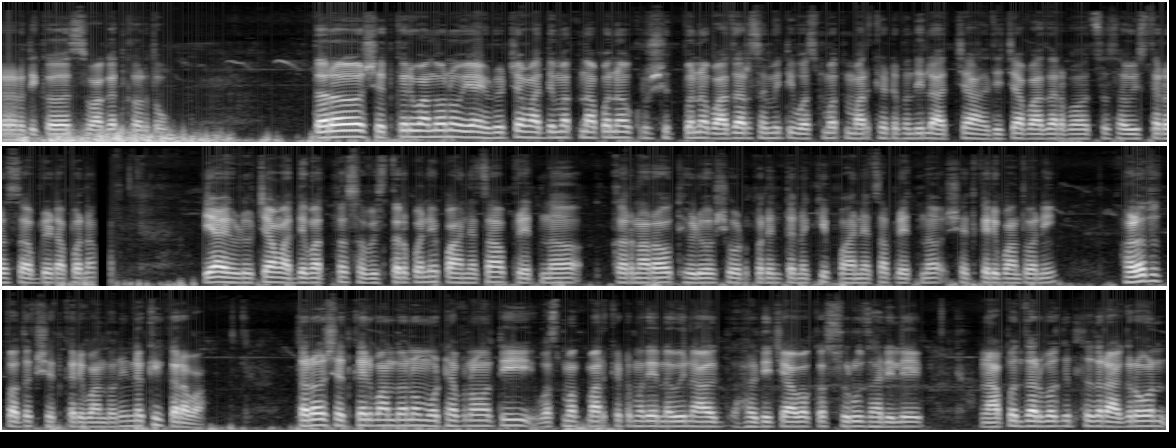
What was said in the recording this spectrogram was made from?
हार्दिक स्वागत करतो. तर शेतकरी बांधवांनो या व्हिडिओच्या माध्यमातून आपण कृषी उत्पन्न बाजार समिती वसमत मार्केटमधील आजच्या हळदीच्या बाजारभावाचं सविस्तर असं अपडेट आपण या व्हिडिओच्या माध्यमातून सविस्तरपणे पाहण्याचा प्रयत्न करणार आहोत. व्हिडिओ शेवटपर्यंत नक्की पाहण्याचा प्रयत्न शेतकरी बांधवांनी हळद उत्पादक शेतकरी बांधवांनी नक्की करावा. तर शेतकरी बांधवांनो मोठ्या प्रमाणावरती वसमत मार्केटमध्ये नवीन हळदीची आवक सुरू झालेली आहे. आणि आपण जर बघितलं तर अग्रवन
